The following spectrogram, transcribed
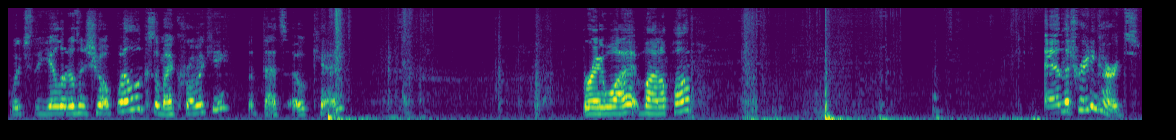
Which the yellow doesn't show up well because of my chroma key, but that's okay. Bray Wyatt vinyl pop. and the trading cards.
